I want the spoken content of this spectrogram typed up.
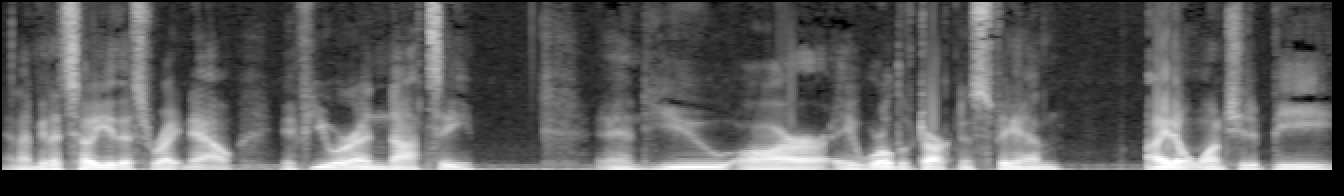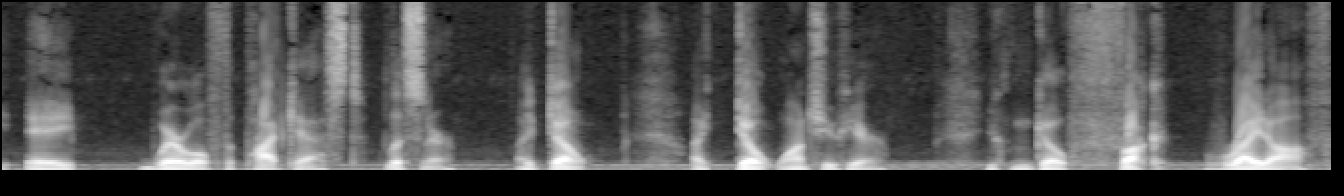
And I'm going to tell you this right now. If you are a Nazi and you are a World of Darkness fan, I don't want you to be a Werewolf the Podcast listener. I don't. I don't want you here. You can go fuck right off.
